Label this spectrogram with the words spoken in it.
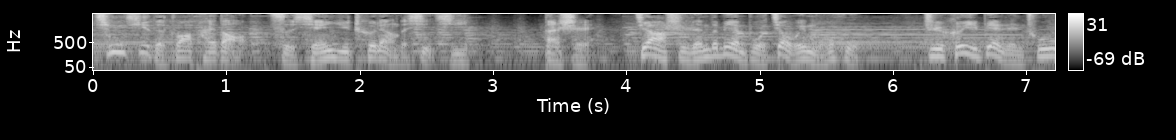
清晰地抓拍到此嫌疑车辆的信息，但是驾驶人的面部较为模糊，只可以辨认出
